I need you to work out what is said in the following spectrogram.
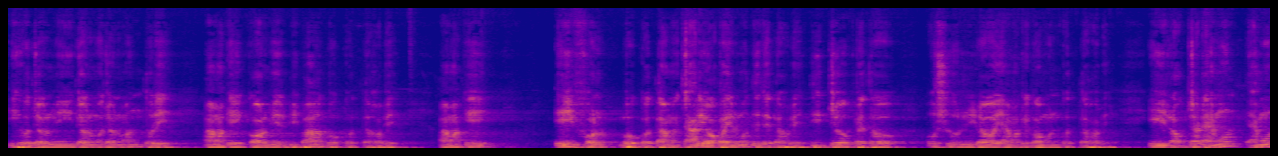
ইহ জন্মে জন্ম জন্মান্তরে আমাকে কর্মের বিপাক ভোগ করতে হবে। আমাকে এই ফল ভোগ করতে আমাকে চারি অপায়ের মধ্যে যেতে হবে। তীর্য পেত অসুর নিরয় আমাকে গমন করতে হবে। এই লজ্জাটা এমন এমন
